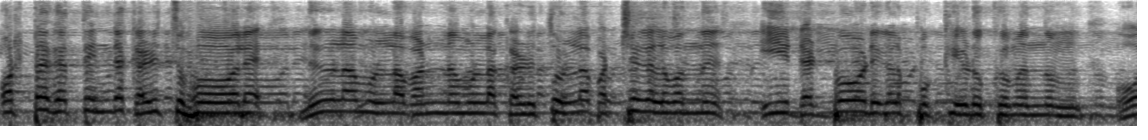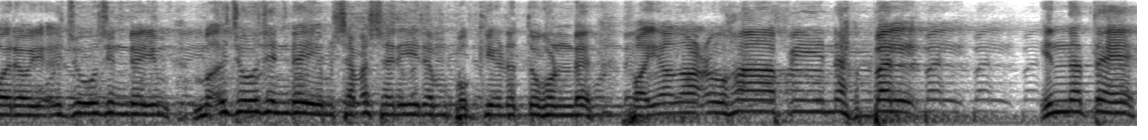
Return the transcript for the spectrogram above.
ഒട്ടകത്തിന്റെ കഴുത്ത് പോലെ നീളമുള്ള വണ്ണമുള്ള കഴുത്തുള്ള പക്ഷികൾ വന്ന് ഈ ഡെഡ് ബോഡികൾ പൊക്കിയെടുക്കുമെന്നും ഓരോ യജൂജിന്റെയും മജൂജിന്റെയും ശവശരീരം പൊക്കിയെടുത്തുകൊണ്ട്. ഇന്നത്തെ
